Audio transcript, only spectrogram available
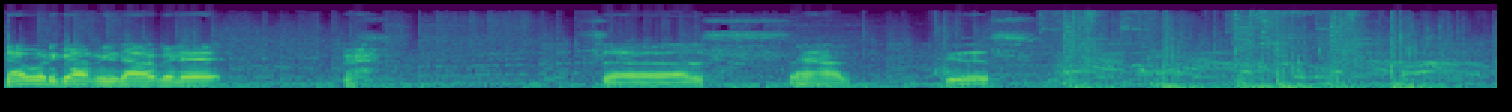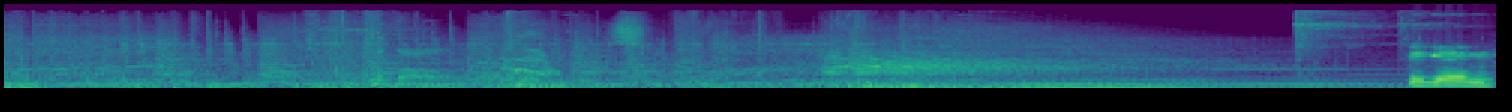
that would have got me, that would have been it. So, yeah, I'll do this. Good game.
